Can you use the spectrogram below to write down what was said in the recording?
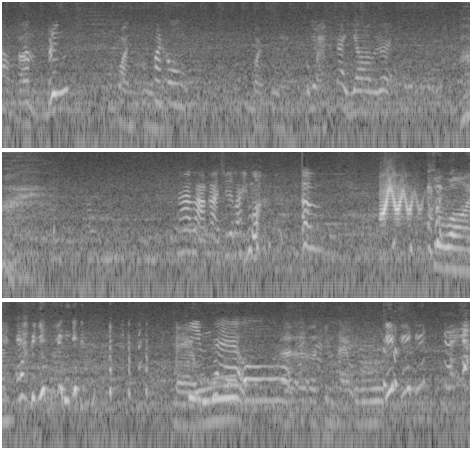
สองสามบรึ้ง ควันอูควันองค์ควันอูถูกไหมใส่ยอไปด้วย น่ารักอะ ชื่ออะไรวะเอิ่มจูวอนแอลยินฟินิตแททีมแทอูเออเออเออทีมแทอูใครอะ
